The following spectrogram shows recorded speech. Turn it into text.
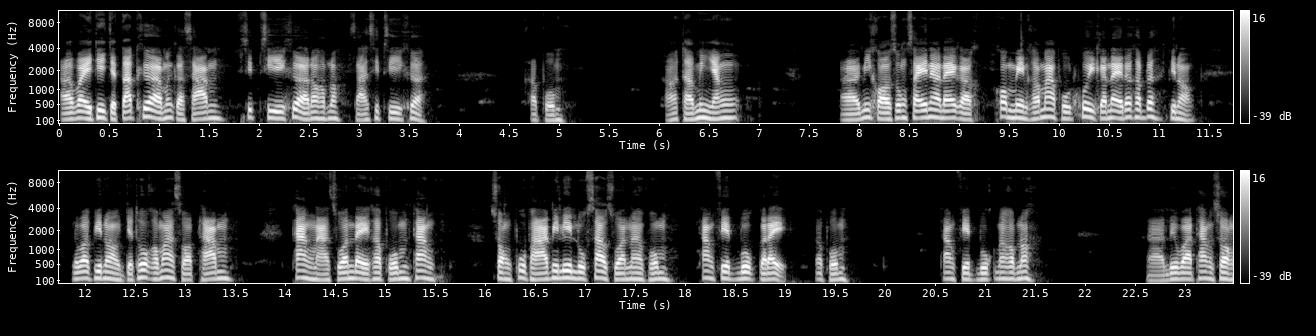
เอาไว้ที่จะตัดเครือมันก็สามสิบสี่เครือเนาะครับเนาะสามสิบสี่เครือครับผมเอาถ้ามียังอ่ามีขอสงสัยแนวใดก็คอมเมนต์เข้ามาพูดคุยกันได้เด้อครับเด้อพี่น้องหรือว่าพี่น้องจะโทรเข้ามาสอบถามทางหนาสวนได้ครับผมทางช่องผู้ผามิลินลูกเศร้าสวนนะครับผมทาง Facebook ก็ได้ครับผมทาง Facebook นะครับเนาะอ่าหรือว่าทางช่อง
